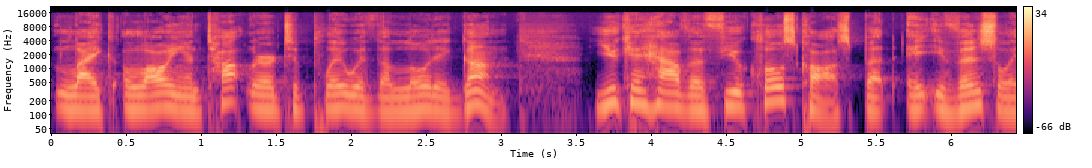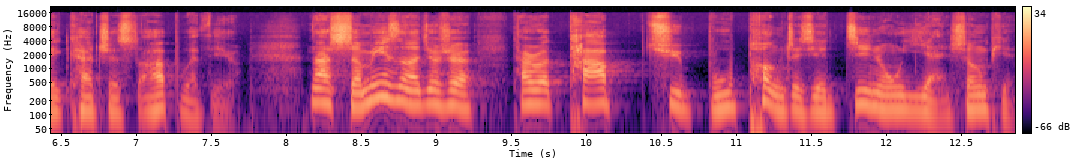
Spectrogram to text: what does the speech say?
like allowing a toddler to play with a loaded gun. You can have a few close calls, but it eventually catches up with you. 那什么意思呢？就是他说他去不碰这些金融衍生品。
